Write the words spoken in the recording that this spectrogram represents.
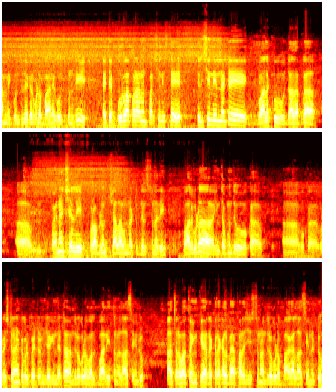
ఆమె గొంతు దగ్గర కూడా బాగానే కోసుకున్నది అయితే పూర్వాపరాలను పరిశీలిస్తే తెలిసింది ఏంటంటే వాళ్ళకు దాదాపుగా ఫైనాన్షియల్లీ ప్రాబ్లమ్స్ చాలా ఉన్నట్టు తెలుస్తున్నది. వాళ్ళు కూడా ఇంతకుముందు ఒక ఒక రెస్టారెంట్ ఒకటి పెట్టడం జరిగిందట. అందులో కూడా వాళ్ళు భారీ ఎత్తున లాస్ అయినరు. ఆ తర్వాత ఇంకా రకరకాల వ్యాపారాలు చేస్తున్నారు. అందులో కూడా బాగా లాస్ అయినట్టు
